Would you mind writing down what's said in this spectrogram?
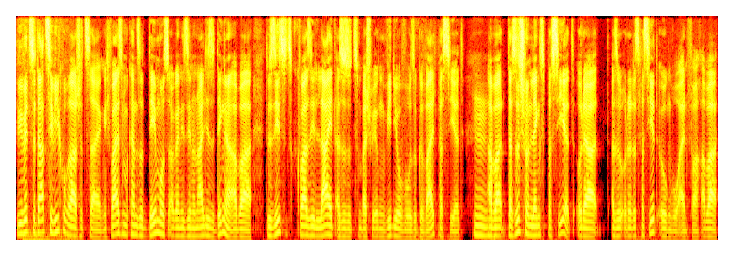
wie willst du da Zivilcourage zeigen? Ich weiß, man kann so Demos organisieren und all diese Dinge, aber du siehst jetzt quasi Leid, also so zum Beispiel irgendein Video, wo so Gewalt passiert. Hm. Aber das ist schon längst passiert oder also oder das passiert irgendwo einfach. Aber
